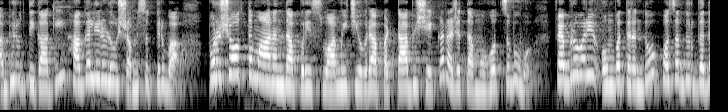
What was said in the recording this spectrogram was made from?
ಅಭಿವೃದ್ಧಿಗಾಗಿ ಹಗಲಿರುಳು ಶ್ರಮಿಸುತ್ತಿರುವ ಪುರುಷೋತ್ತಮಾನಂದಪುರಿ ಸ್ವಾಮೀಜಿಯವರ ಪಟ್ಟಾಭಿಷೇಕ ರಜತ ಮಹೋತ್ಸವವು ಫೆಬ್ರವರಿ ಒಂಬತ್ತರಂದು ಹೊಸದುರ್ಗದ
